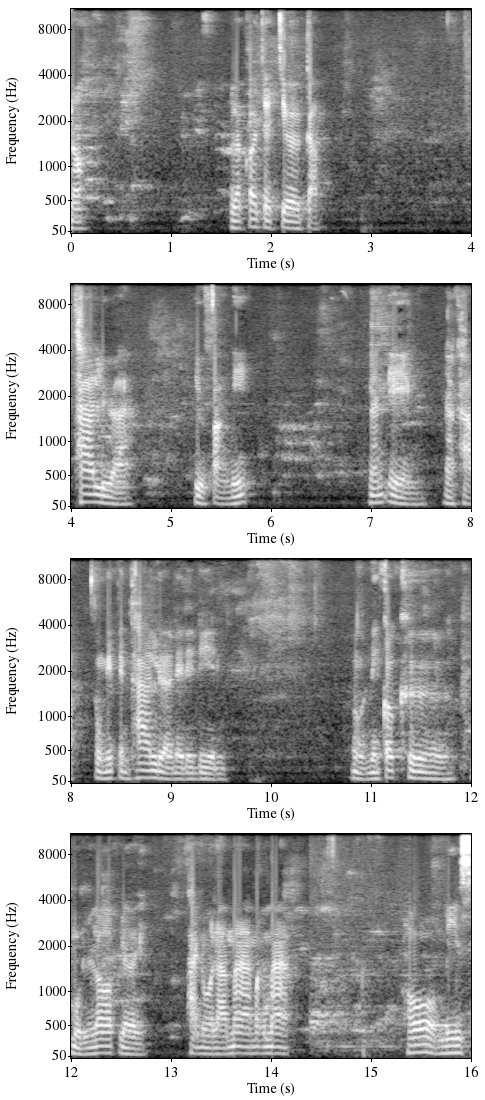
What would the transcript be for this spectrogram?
เนาะแล้วก็จะเจอกับท่าเรืออยู่ฝั่งนี้ นั่นเองนะครับ ตรงนี้เป็นท่าเรือเดนดีนโอ้นี่ก็คือหมุนรอบเลยพาโนรามามากๆโอ้มีโซ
